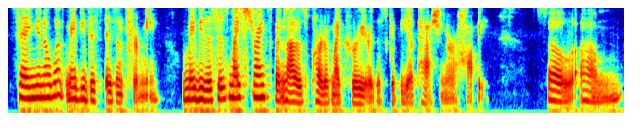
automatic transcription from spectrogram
saying, you know what, maybe this isn't for me. Maybe this is my strength, but not as a part of my career. This could be a passion or a hobby. So um,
